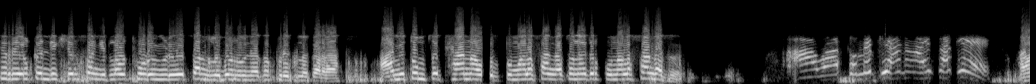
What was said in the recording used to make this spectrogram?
ते रिअल कंडिशन सांगितलं थोडं व्हिडिओ चांगलं बनवण्याचा प्रयत्न करा. आम्ही तुमचं फॅन आहोत. तुम्हाला सांगायचं नाही तर कुणाला सांगायचं? तुम्ही फॅन व्हायचा की. हा.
